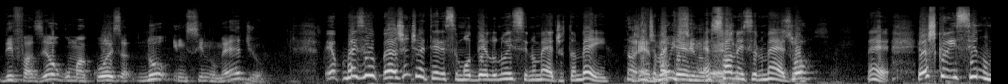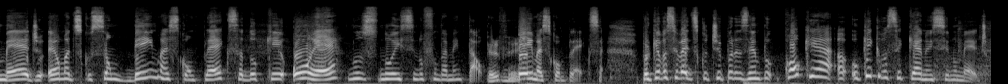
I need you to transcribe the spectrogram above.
de fazer alguma coisa no ensino médio. Eu, mas eu, a gente vai ter esse modelo no ensino médio também? Não, a gente é vai ter. É só no ensino médio? Só. É, eu acho que o ensino médio é uma discussão bem mais complexa do que o é no, no ensino fundamental. Perfeito. Bem mais complexa. Porque você vai discutir, por exemplo, qual que é, o que, que você quer no ensino médio.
